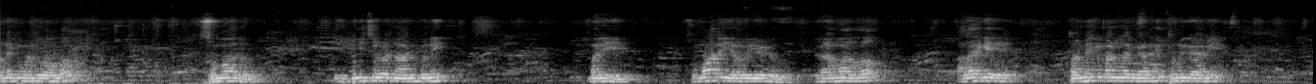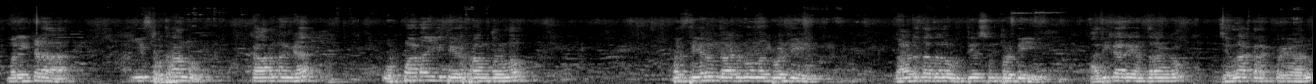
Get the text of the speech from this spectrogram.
పండగ మండలంలో సుమారు ఈ బీచ్ రోడ్ ఆనుకుని మరి సుమారు ఇరవై ఏడు గ్రామాల్లో అలాగే తొండగి మండలం కానీ తుని కానీ మరి ఇక్కడ ఈ తుఫాను కారణంగా ఉప్పాడ ఈ తీర ప్రాంతంలో మరి తీరం దాటనున్నటువంటి దాటుదన్న ఉద్దేశంతో అధికార యంత్రాంగం జిల్లా కలెక్టర్ గారు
